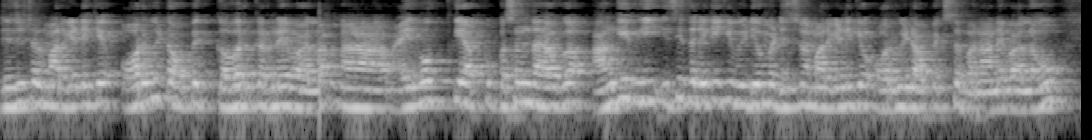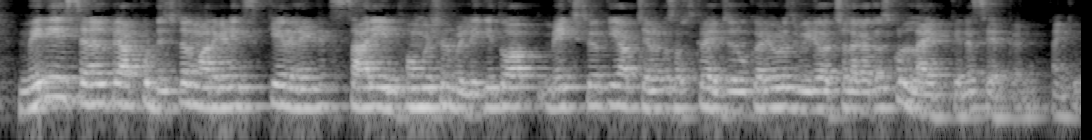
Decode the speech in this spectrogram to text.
डिजिटल मार्केटिंग के और भी टॉपिक कवर करने वाला आई होप कि आपको पसंद आया होगा। आगे भी इसी तरीके की वीडियो में डिजिटल मार्केटिंग के और भी टॉपिक से बनाने वाला हूँ। मेरे इस चैनल पे आपको डिजिटल मार्केटिंग के रिलेटेड सारी इन्फॉर्मेशन मिलेगी। तो आप मेक श्योर कि आप चैनल को सब्सक्राइब ज़रूर करें वीडियो अच्छा लगा तो उसको लाइक करें शेयर करें। थैंक यू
